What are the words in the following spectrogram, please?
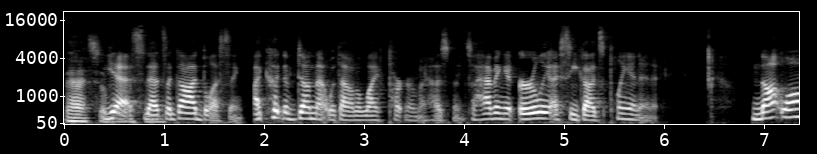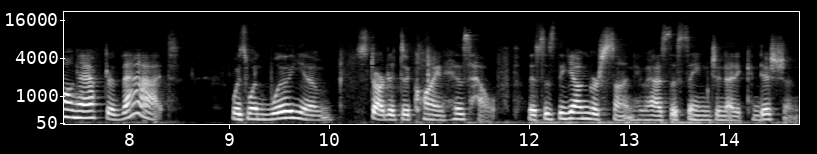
That's a Yes, blessing. that's a God blessing. I couldn't have done that without a life partner, my husband. So having it early, I see God's plan in it. Not long after that was when William started to decline his health. This is the younger son who has the same genetic condition.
